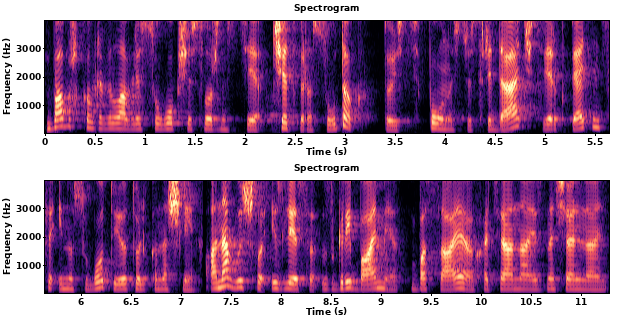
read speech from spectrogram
Бабушка провела в лесу в общей сложности четверо суток, то есть полностью среда, четверг, пятница, и на субботу ее только нашли. Она вышла из леса с грибами, босая, хотя она изначально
